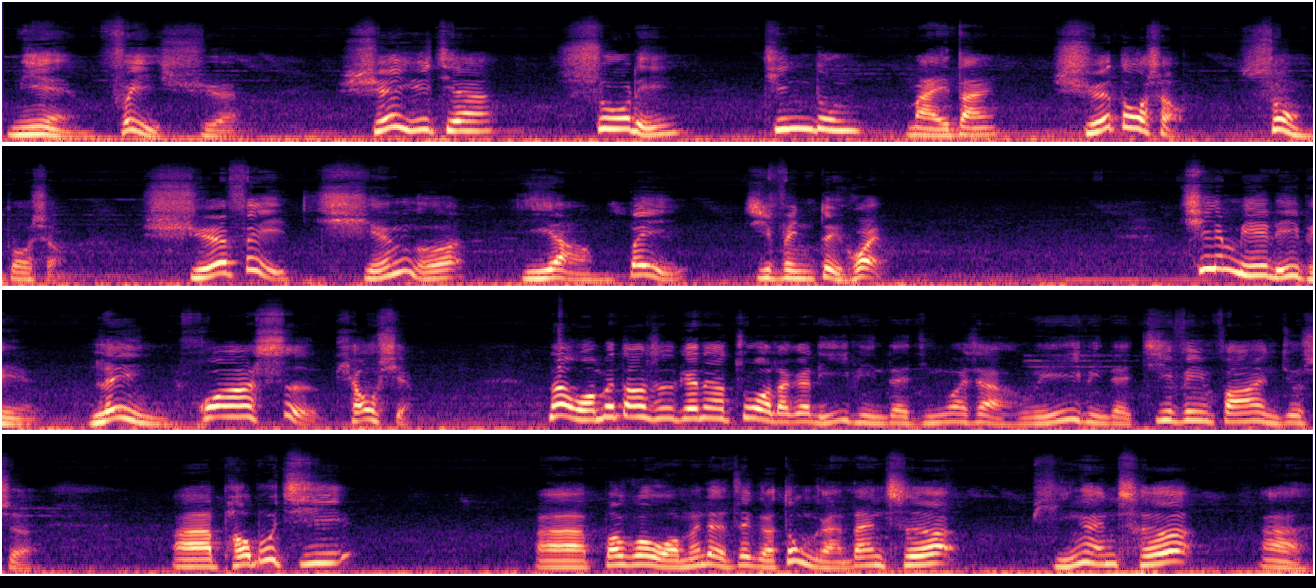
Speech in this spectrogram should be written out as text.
免费学，学瑜伽苏宁、京东买单，学多少送多少，学费全额两倍积分兑换，亲民礼品任花式挑选。那我们当时跟他做了个礼品的情况下，礼品的积分方案就是。啊，跑步机，啊，包括我们的这个动感单车、平衡车啊，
